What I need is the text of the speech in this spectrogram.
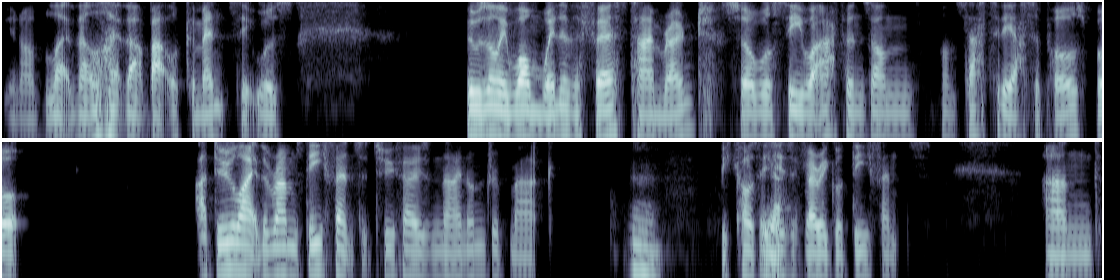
you know let that let that battle commence. It was there was only one winner the first time round, so we'll see what happens on on Saturday, I suppose. But I do like the Rams defense at 2,900 mark mm. because it yeah. is a very good defense. And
